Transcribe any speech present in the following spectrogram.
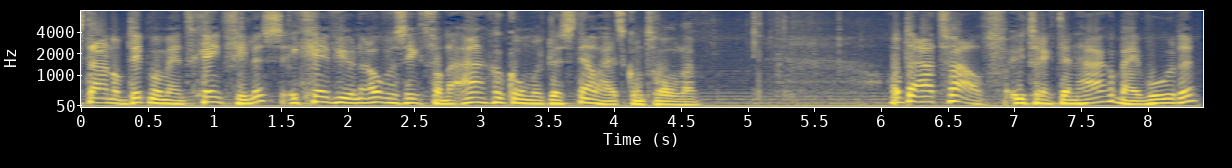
staan op dit moment geen files. Ik geef u een overzicht van de aangekondigde snelheidscontrole. Op de A12 Utrecht-Den Haag bij Woerden.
